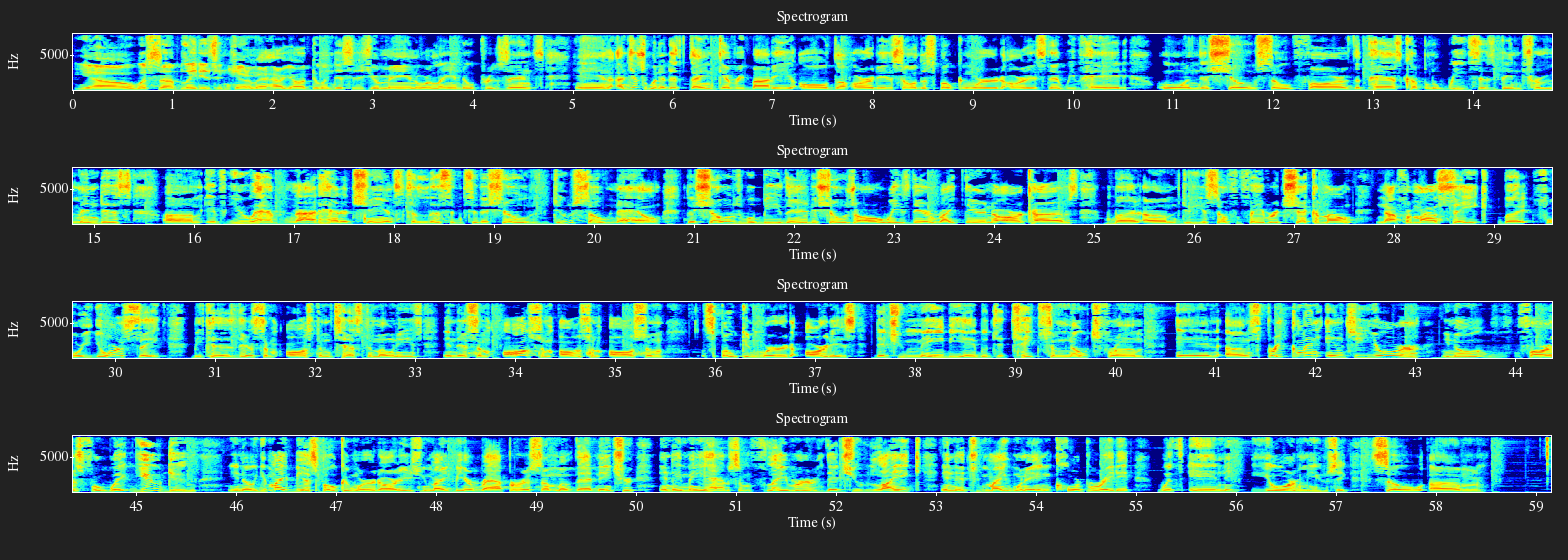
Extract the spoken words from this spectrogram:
Yo, what's up, ladies and gentlemen? How y'all doing? This is your man Orlando Presents, and I just wanted to thank everybody, all the artists, all the spoken word artists that we've had on the show so far. The past couple of weeks has been tremendous. Um, if you have not had a chance to listen to the shows, do so now. The shows will be there. The shows are always there, right there in the archives. But um, do yourself a favor, check them out. Not for my sake, but for your your sake because there's some awesome testimonies and there's some awesome, awesome, awesome spoken word artists that you may be able to take some notes from and um, sprinkling into your, you know, far as for what you do. You know, you might be a spoken word artist, you might be a rapper or something of that nature, and they may have some flavor that you like and that you might want to incorporate it within your music. So, um,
